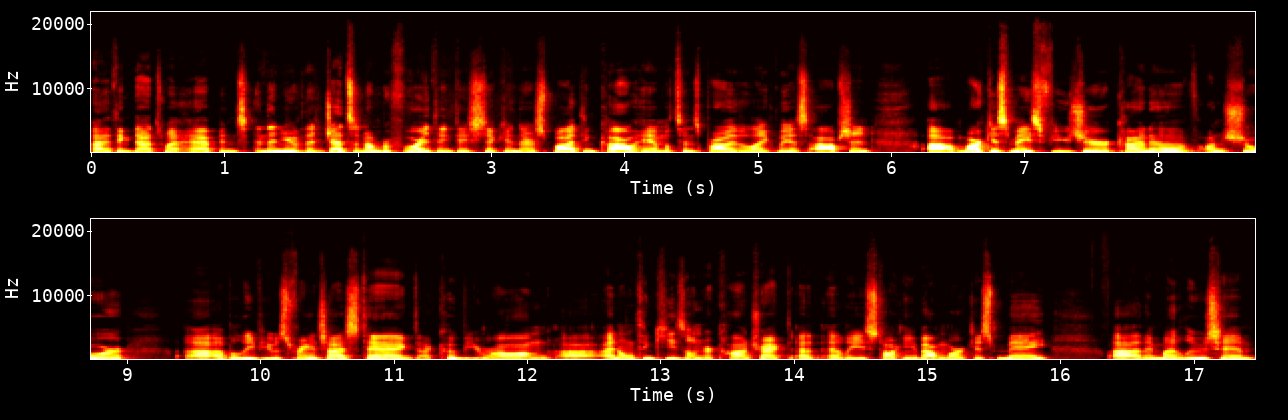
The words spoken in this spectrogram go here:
I think that's what happens. And then you have the Jets at number four. I think they stick in their spot. I think Kyle Hamilton's probably the likeliest option. Uh, Marcus Maye's future, kind of unsure. Uh, I believe he was franchise tagged. I could be wrong. Uh, I don't think he's under contract, at, at least talking about Marcus Maye. Uh, they might lose him.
